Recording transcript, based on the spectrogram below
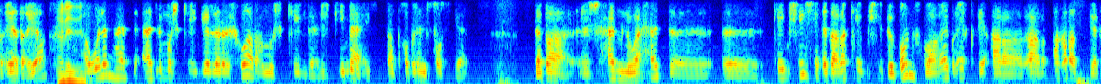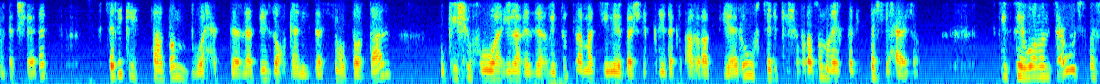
دغيا دغيا Allez-y. اولا هذا هذا المشكل ديال الرشوه راه مشكل اجتماعي سي بروبليم سوسيال دابا شحال من واحد آه، آه، كيمشي شي إدارة كيمشي دو بون فوا غيبغي يقضي أغا- أغراض ديالو داكشي هذاك. بالتالي كيصطدم بواحد لا ديزورغانيزاسيون توتال وكيشوف هو إلى ريزيرفي توت لا ماتيني باش يقضي داك الأغراض ديالو وبالتالي كيشوف راسو ما غيقضي حتى شي حاجة. كيف هو ما متعودش باش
